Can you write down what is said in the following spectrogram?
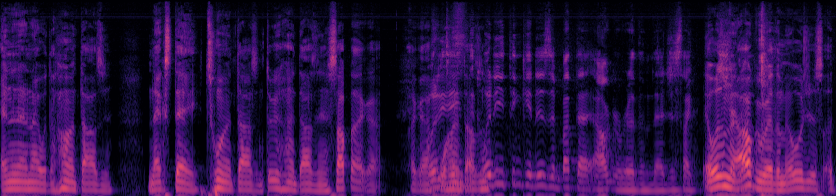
And then that night with 100,000. Next day, 200,000, 300,000. And stopped at like, like at What do, you think, 400,000. what do you think it is about that algorithm that just like? It wasn't an up? algorithm. It was just a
